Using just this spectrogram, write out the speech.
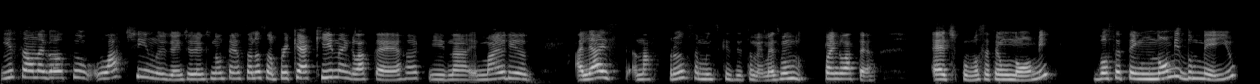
Isso é um negócio latino, gente. A gente não tem essa noção. Porque aqui na Inglaterra e na maioria. Aliás, na França é muito esquisito também, mas vamos para Inglaterra. É tipo, você tem um nome, você tem um nome do meio,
